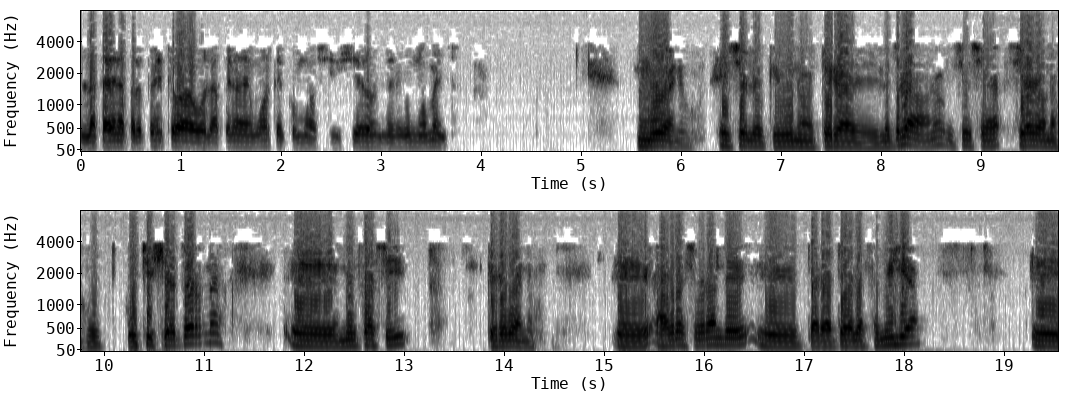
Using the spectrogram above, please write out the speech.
la cadena perpetua o la pena de muerte como así hicieron en algún momento. Bueno, eso es lo que uno espera del otro lado, ¿no? Que se, se- se haga una ju- justicia eterna. Eh, no fue así, pero bueno, eh, abrazo grande eh, para toda la familia. Eh,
